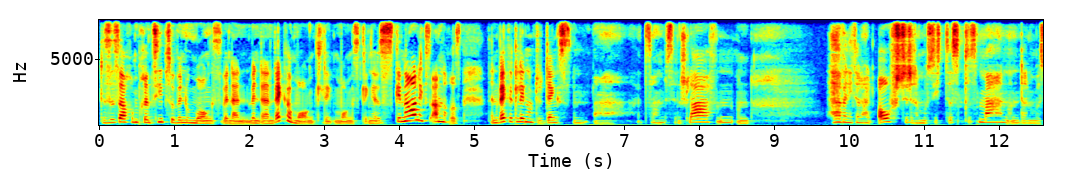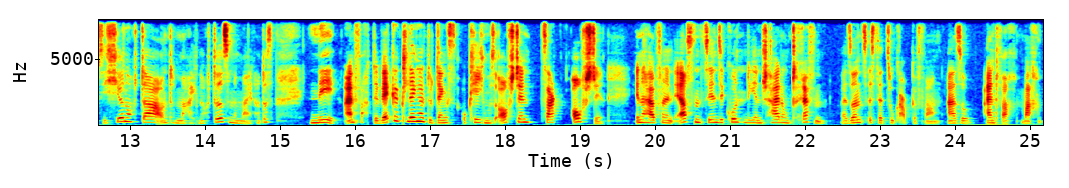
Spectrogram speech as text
Das ist auch im Prinzip so, wenn du morgens, wenn dein, wenn dein Wecker morgen kling, morgens klingelt, das ist genau nichts anderes. Dein Wecker klingelt und du denkst, oh, jetzt noch ein bisschen schlafen und wenn ich dann halt aufstehe, dann muss ich das und das machen und dann muss ich hier noch da und dann mache ich noch das und dann mache ich noch das. Nee, einfach der Wecker klingelt, du denkst, okay, ich muss aufstehen, zack, aufstehen. Innerhalb von den ersten zehn Sekunden die Entscheidung treffen, weil sonst ist der Zug abgefahren. Also einfach machen.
